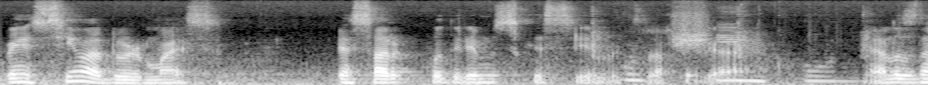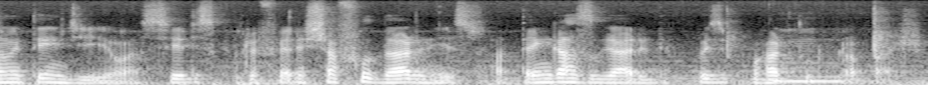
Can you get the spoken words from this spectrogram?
Conheciam a dor, mas pensaram que poderíamos esquecê-la, desapegar. Elas não entendiam. As filhas que preferem chafudar nisso, até engasgar e depois empurrar tudo para baixo.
